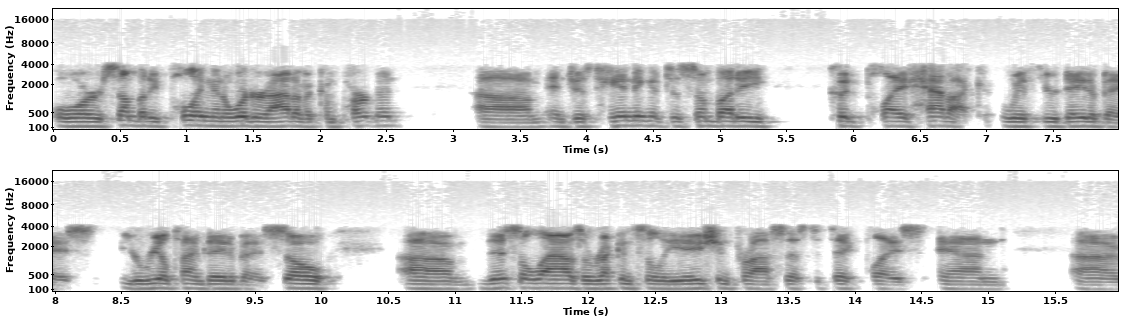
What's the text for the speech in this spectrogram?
or somebody pulling an order out of a compartment um, and just handing it to somebody could play havoc with your database, your real time database. So, um, this allows a reconciliation process to take place and, uh,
